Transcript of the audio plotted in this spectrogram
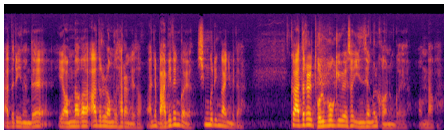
아들이 있는데 이 엄마가 아들을 너무 사랑해서 완전 마비된 거예요. 식물 인간입니다. 그 아들을 돌보기 위해서 인생을 거는 거예요. 엄마가.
